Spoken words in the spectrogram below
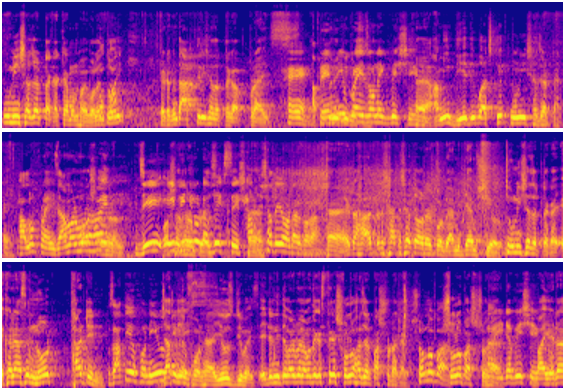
উনিশ হাজার টাকা কেমন হয় বলেন তো ভাই? এটা কিন্তু আটত্রিশ হাজার টাকা প্রাইস হ্যাঁ ব্র্যান্ড নিউ প্রাইস অনেক বেশি। হ্যাঁ আমি দিয়ে দিব আজকে উনিশ হাজার টাকায়। ভালো প্রাইস আমার মনে হয় যে এই ভিডিওটা দেখছে সাথে হ্যাঁ। সাথে অর্ডার করা। হ্যাঁ এটা সাথে সাথে অর্ডার করবে আমি ড্যাম শিওর উনিশ হাজার টাকায়। এখানে আছে নোট থার্টিন জাতীয় ফোন ইউজ জাতীয় ফোন হ্যাঁ ইউজ ডিভাইস এটা নিতে পারবেন আমাদের কাছ থেকে ষোলো হাজার পাঁচশো টাকায়। 16,500 ষোলো পাঁচশো হ্যাঁ এটা বেশি। ভাই এটা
